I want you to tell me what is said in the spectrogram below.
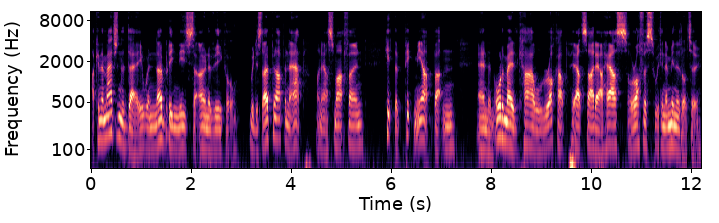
I can imagine the day when nobody needs to own a vehicle. We just open up an app on our smartphone, hit the pick me up button and an automated car will rock up outside our house or office within a minute or two.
